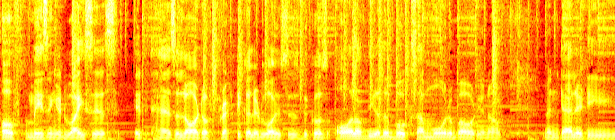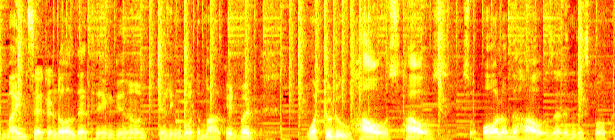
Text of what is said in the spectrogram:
of amazing advices. It has a lot of practical advices because all of the other books are more about, you know, mentality, mindset, and all that things, you know, telling about the market. But what to do, hows, hows, so all of the hows are in this book.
